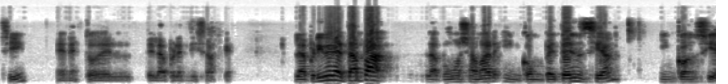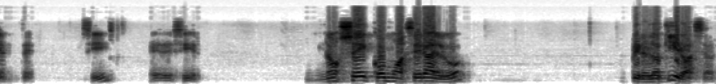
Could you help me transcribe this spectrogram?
¿sí? En esto del, aprendizaje. La primera etapa la podemos llamar incompetencia inconsciente, ¿sí? Es decir, no sé cómo hacer algo, pero lo quiero hacer.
